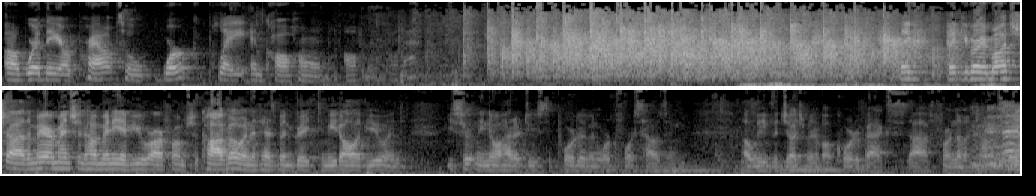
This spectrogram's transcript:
uh, where they are proud to work, play, and call home. Alderman Thank, thank you very much. Uh, the mayor mentioned how many of you are from Chicago, and it has been great to meet all of you, and you certainly know how to do supportive and workforce housing. I'll leave the judgment about quarterbacks uh, for another conversation.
